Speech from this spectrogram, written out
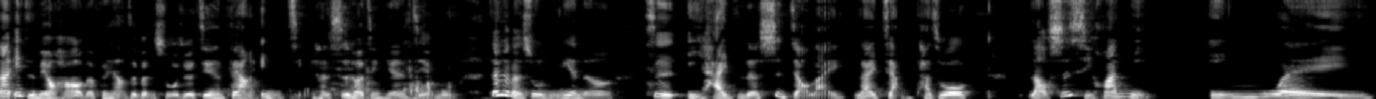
但一直没有好好的分享这本书。我觉得今天非常应景，很适合今天的节目。在这本书里面呢，是以孩子的视角来来讲，他说。老师喜欢你，因为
